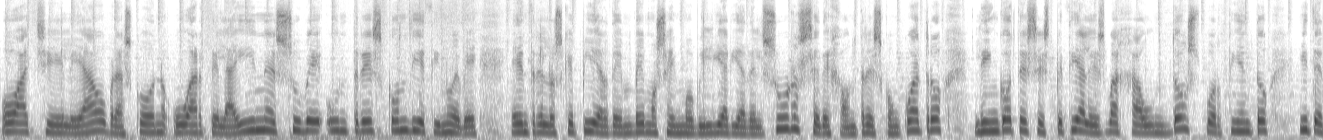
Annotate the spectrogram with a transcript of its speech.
OHLA, Obrascon o Artelain sube un 3,19%. Entre los que pierden vemos a Inmobiliaria del Sur, se deja un 3,4%. Lingotes Especiales baja un 2% y tenemos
